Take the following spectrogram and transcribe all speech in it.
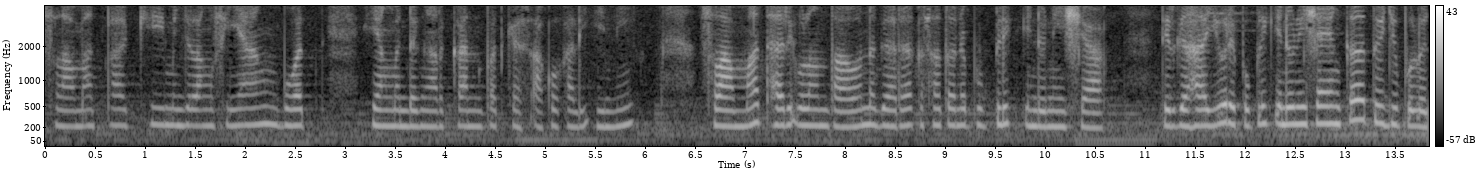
selamat pagi menjelang siang buat yang mendengarkan podcast aku kali ini. Selamat Hari Ulang Tahun Negara Kesatuan Republik Indonesia. Dirgahayu Republik Indonesia yang ke-75.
